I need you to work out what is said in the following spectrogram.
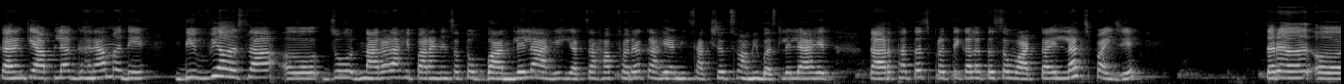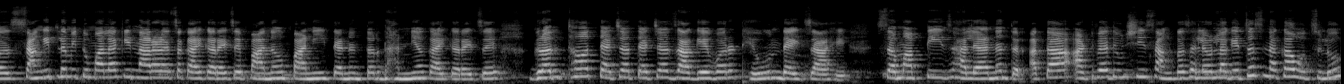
कारण की आपल्या घरामध्ये दिव्य असा जो नारळ आहे पाराण्याचा तो बांधलेला आहे. याचा हा फरक आहे आणि साक्षात स्वामी बसलेले आहेत. तर अर्थातच प्रत्येकाला तसं वाटायलाच पाहिजे. तर सांगितलं मी तुम्हाला की नारळाचं काय करायचं आहे पानं पाणी त्यानंतर धान्य काय करायचं आहे ग्रंथ त्याच्या त्याच्या जागेवर ठेवून द्यायचा आहे. समाप्ती झाल्यानंतर आता आठव्या दिवशी सांगता झाल्यावर लगेचच नका उचलू.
